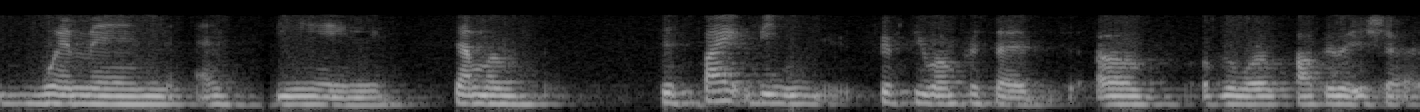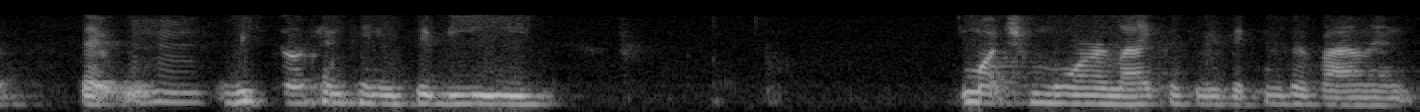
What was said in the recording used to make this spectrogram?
women as being some of, despite being 51% of, of the world population, that mm-hmm. we still continue to be much more likely to be victims of violence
